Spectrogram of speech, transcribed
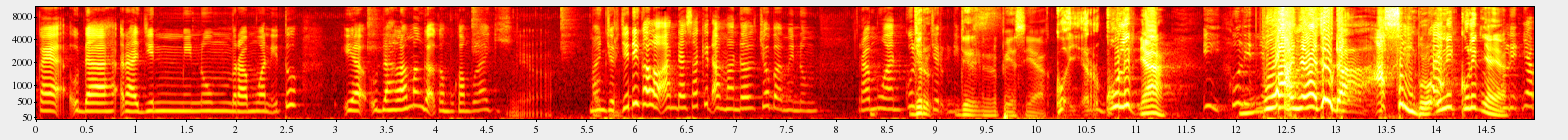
kayak udah rajin minum ramuan itu ya udah lama nggak kambuh-kambuh lagi Iya. manjur jadi kalau anda sakit amandel coba minum ramuan kulit Jeruk, jeruk nipis jeruk nipis ya. Ku- kulitnya. ih kulitnya Buahnya aja udah asem, Bro. Enggak, Ini kulitnya ya? kulitnya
